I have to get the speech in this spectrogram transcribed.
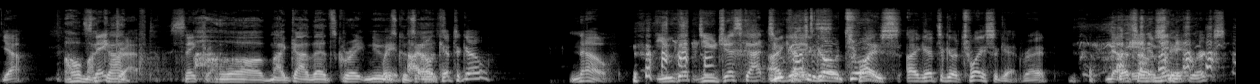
Yeah. Oh my Snake god! Draft. Snake draft. Oh my god, that's great news. Because I, I don't get to go. No, you get. You just got. To I get to go, go twice. I get to go twice again, right? No, that's how the snake works.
